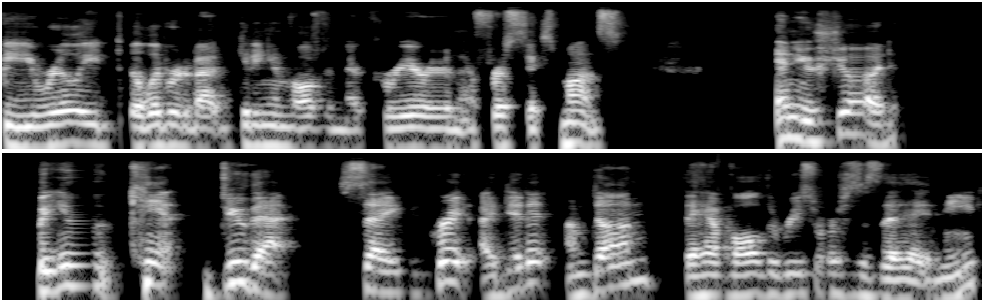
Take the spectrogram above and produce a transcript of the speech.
be really deliberate about getting involved in their career in their first six months. And you should, but you can't do that. Say, great, I did it. I'm done. They have all the resources that they need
